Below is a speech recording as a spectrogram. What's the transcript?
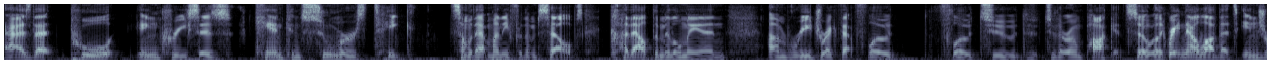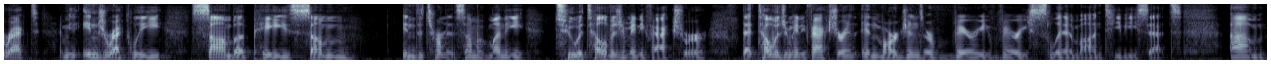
as that pool increases, can consumers take some of that money for themselves, cut out the middleman, um, redirect that flow flow to to their own pockets. So like right now, a lot of that's indirect. I mean, indirectly, Samba pays some indeterminate sum of money to a television manufacturer. That television manufacturer and, and margins are very very slim on TV sets. Um,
